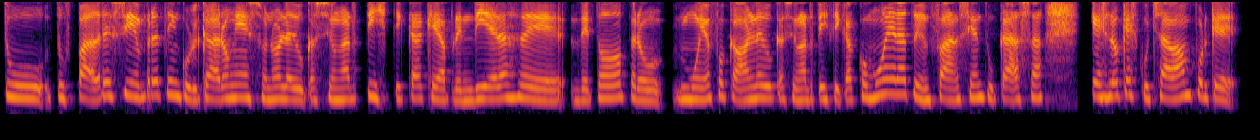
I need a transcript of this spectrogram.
tus padres siempre te inculcaron eso, ¿no? La educación artística, que aprendieras de, de, todo, pero muy enfocado en la educación artística. ¿Cómo era tu infancia en tu casa? ¿Qué es lo que escuchaban? Porque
